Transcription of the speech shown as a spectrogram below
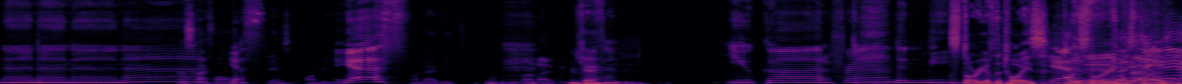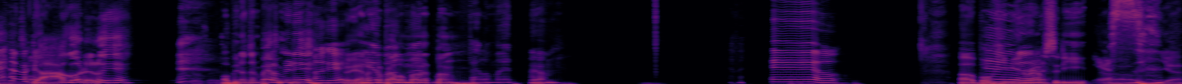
na na na na. Skyfall. Yes. James Bondi. Yes. Bondi Beach. Okay. You got a friend in me. Story of the Toys. Yes. Toy Story. Yeah. Jago dah lu ya. Hobi nonton film nih deh. Oke. Eh, anaknya iya film banget bang. Film banget. Ya. Um, Ew. Uh, Bohemian Eh. Rhapsody. Yes. Uh, yeah,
